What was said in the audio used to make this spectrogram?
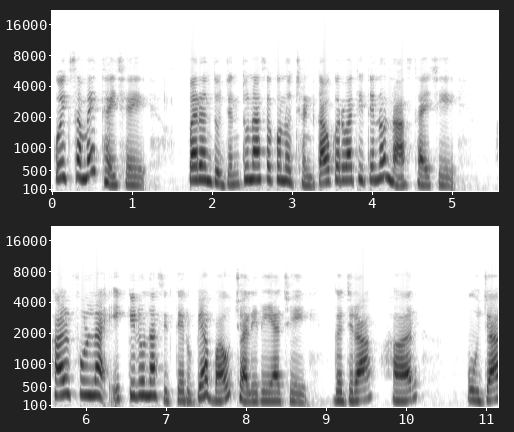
કોઈક સમય થઈ છે, પરંતુ જંતુનાશકોનો છંટકાવ કરવાથી તેનો નાશ થાય છે. હાલ ફૂલના એક કિલોના સિત્તેર રૂપિયા ભાવ ચાલી રહ્યા છે. ગજરા, હાર, પૂજા,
